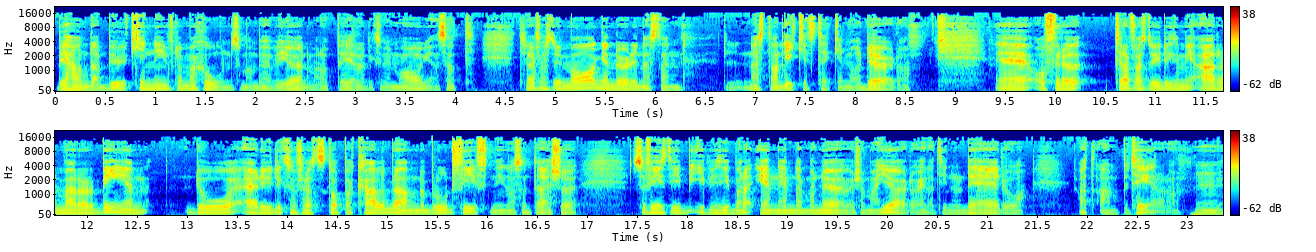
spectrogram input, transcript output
behandla bukhinneinflammation som man behöver göra när man opererar liksom i magen. Så att träffas du i magen då är det nästan nästan likhetstecken med att dö då. Eh, och för att träffas du liksom i armar och ben, då är det ju liksom för att stoppa kallbrand och blodförgiftning och sånt där så, så finns det i, i princip bara en enda manöver som man gör då hela tiden och det är då att amputera då. Mm.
